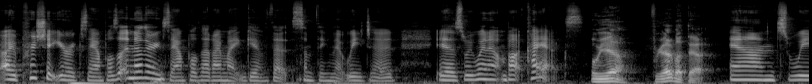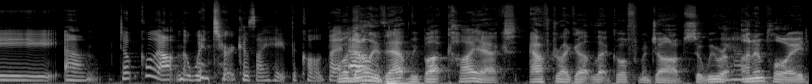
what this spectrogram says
I appreciate your examples. Another example that I might give that something that we did is we went out and bought kayaks, Oh yeah, forgot about that. and we um, don't go out in the winter because I hate the cold. But Well, not um, only that, we bought kayaks after I got let go from a job. So we were unemployed,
